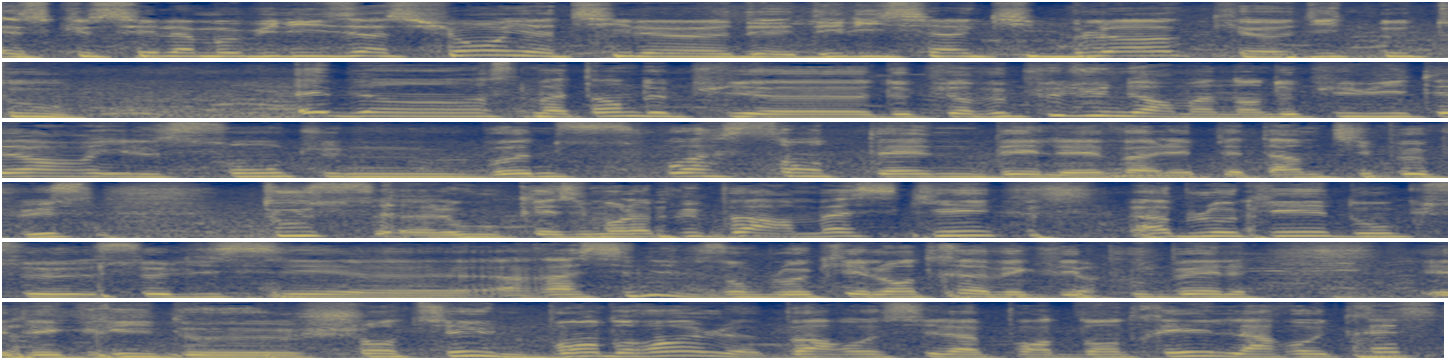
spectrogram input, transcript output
est-ce que c'est la mobilisation? Y a-t-il euh, des, des lycéens qui bloquent? Euh, Dites-nous tout. Eh bien, ce matin, depuis, euh, depuis un peu plus d'une heure maintenant, depuis 8 heures, ils sont une bonne soixantaine d'élèves, allez, peut-être un petit peu plus, tous, euh, ou quasiment la plupart, masqués, à bloquer donc ce, ce lycée euh, Racine. Ils ont bloqué l'entrée avec des poubelles et des grilles de chantier. Une banderole barre aussi la porte d'entrée. La retraite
